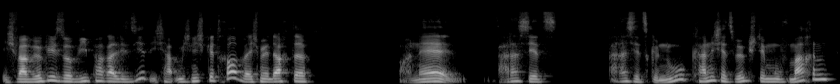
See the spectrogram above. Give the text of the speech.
Ich war wirklich so wie paralysiert. Ich habe mich nicht getraut, weil ich mir dachte, boah, nee, war das jetzt, war das jetzt genug? Kann ich jetzt wirklich den Move machen?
